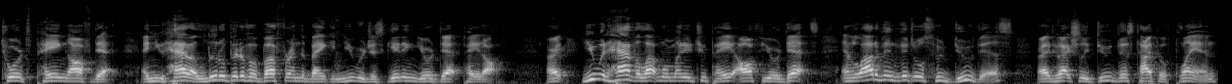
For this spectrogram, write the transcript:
towards paying off debt and you had a little bit of a buffer in the bank and you were just getting your debt paid off, all right, you would have a lot more money to pay off your debts. And a lot of individuals who do this, right, who actually do this type of plan,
